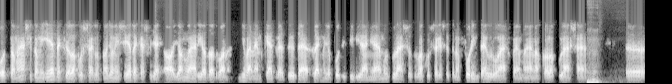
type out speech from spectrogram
ott a másik, ami érdekli a lakosságot nagyon, és érdekes, hogy a januári adatban nyilván nem kedvező, de legnagyobb pozitív irányú elmozdulás az a lakosság esetben a forint-euró árfolyamának alakulását uh-huh.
